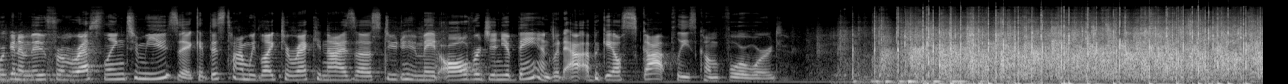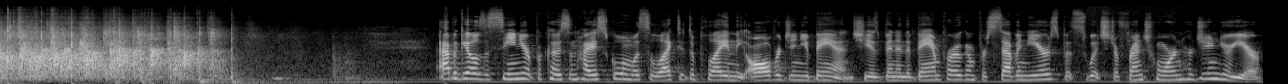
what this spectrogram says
We're going to move from wrestling to music. At this time, we'd like to recognize a student who made All Virginia Band. Would Abigail Scott please come forward? Abigail is a senior at Poquoson High School and was selected to play in the All Virginia Band. She has been in the band program for seven years but switched to French horn her junior year.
